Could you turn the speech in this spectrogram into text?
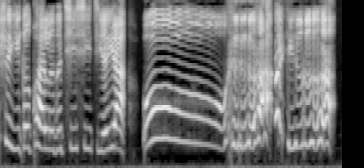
是一个快乐的七夕节呀！哦，呵呵哈，呵呵呵。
